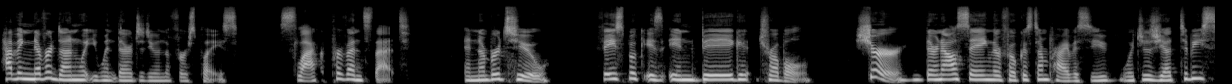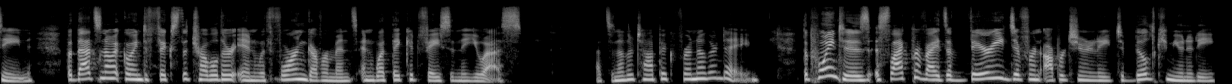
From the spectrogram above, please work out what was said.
having never done what you went there to do in the first place. Slack prevents that. And number two, Facebook is in big trouble. Sure, they're now saying they're focused on privacy, which is yet to be seen, but that's not going to fix the trouble they're in with foreign governments and what they could face in the US. That's another topic for another day. The point is, Slack provides a very different opportunity to build community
